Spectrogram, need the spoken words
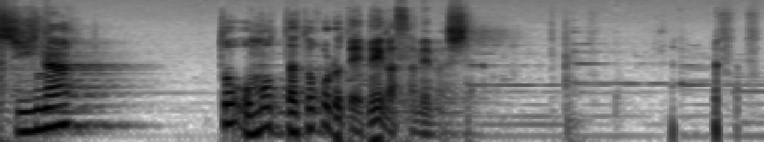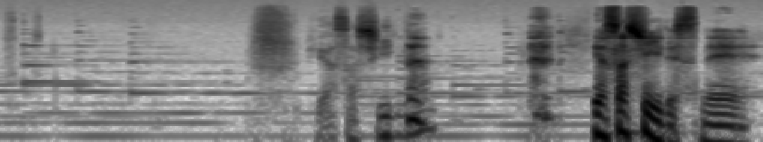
しいな、と思ったところで目が覚めました。優しいな。優しいですね。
